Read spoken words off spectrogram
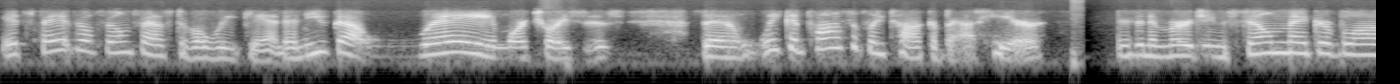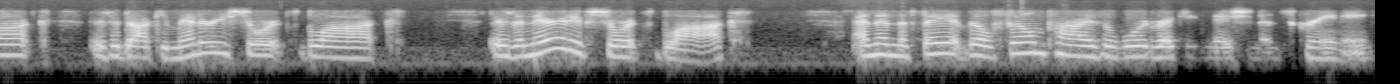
It's Fayetteville Film Festival weekend, and you've got way more choices than we could possibly talk about here. There's an emerging filmmaker block, there's a documentary shorts block, there's a narrative shorts block, and then the Fayetteville Film Prize award recognition and screening.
